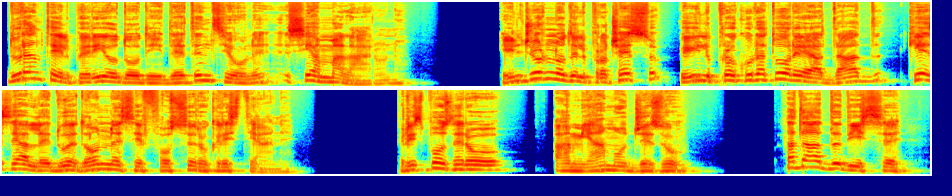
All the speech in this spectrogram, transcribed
Durante il periodo di detenzione si ammalarono. Il giorno del processo il procuratore Haddad chiese alle due donne se fossero cristiane. Risposero Amiamo Gesù. Haddad disse,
